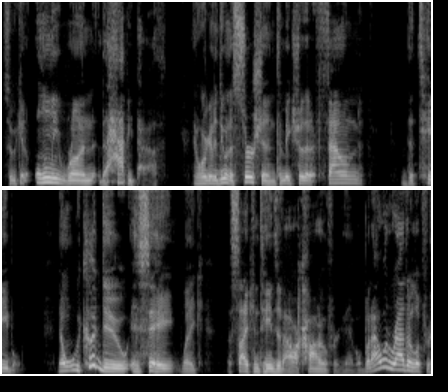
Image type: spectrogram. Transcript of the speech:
so we can only run the happy path. And we're gonna do an assertion to make sure that it found the table. Now what we could do is say like a cy contains of avocado, for example, but I would rather look for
